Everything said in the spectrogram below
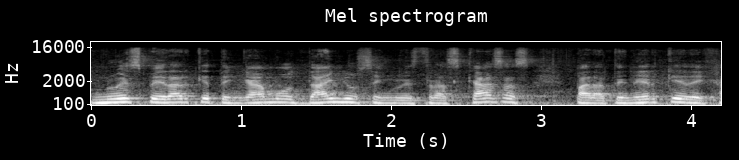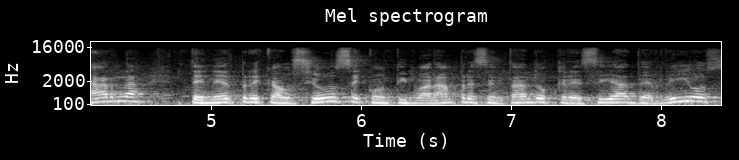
no esperar que tengamos daños en nuestras casas para tener que dejarla, tener precaución, se continuarán presentando crecidas de ríos,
